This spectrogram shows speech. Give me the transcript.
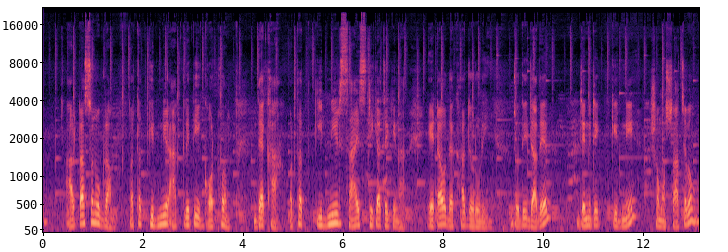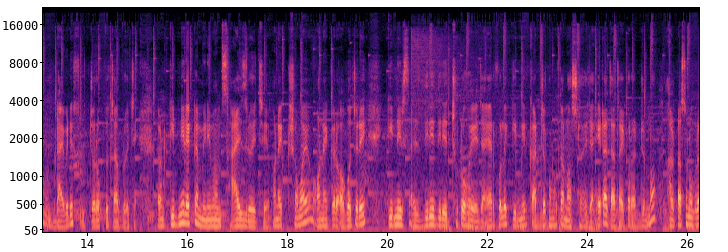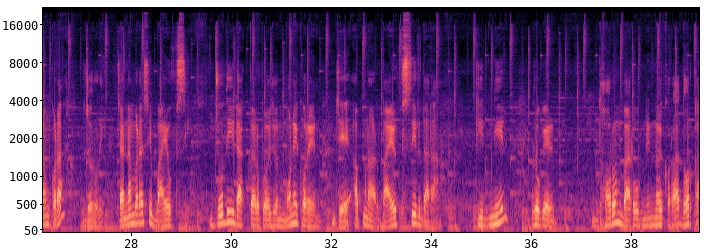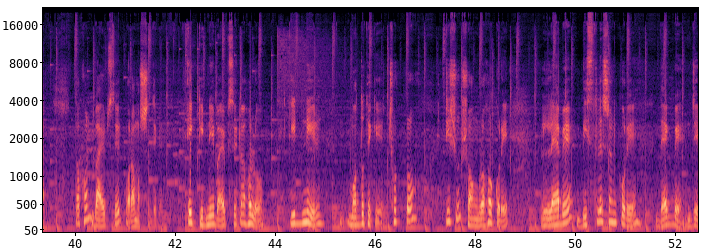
আলট্রাসোনোগ্রাম, অর্থাৎ কিডনির আকৃতি গঠন দেখা, অর্থাৎ কিডনির সাইজ ঠিক আছে কি না এটাও দেখা জরুরি। যদি যাদের জেনেটিক কিডনি সমস্যা আছে এবং ডায়াবেটিস, উচ্চ রক্তচাপ রয়েছে। কারণ কিডনির একটা মিনিমাম সাইজ রয়েছে। অনেক সময় অনেকের অগোচরেই কিডনির সাইজ ধীরে ধীরে ছোট হয়ে যায়। এর ফলে কিডনির কার্যক্ষমতা নষ্ট হয়ে যায়। এটা যাচাই করার জন্য আলট্রাসোনোগ্রাম করা জরুরি। চার নাম্বার আছে বায়োপসি। যদি ডাক্তার প্রয়োজন মনে করেন যে আপনার বায়োপসির দ্বারা কিডনির রোগের ধরন বা রোগ নির্ণয় করা দরকার তখন বায়োপসির পরামর্শ দেবেন। এই কিডনি বায়োপসিটা হলো কিডনির মধ্য থেকে ছোট্ট টিস্যু সংগ্রহ করে ল্যাবে বিশ্লেষণ করে দেখবে যে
